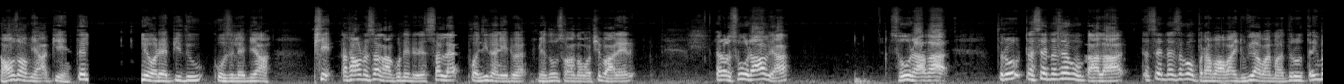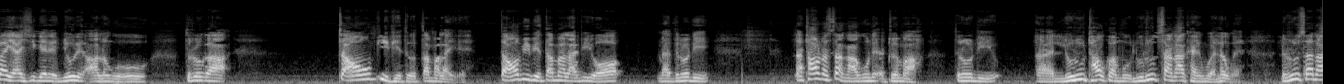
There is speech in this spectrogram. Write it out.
ခေါင်းဆောင်များအပြင်တက်လျော်တဲ့ပြည်သူကိုယ်စားလှယ်များဖြစ်2025ခုနှစ်တွင်ဆက်လက်ဖွဲ့စည်းနိုင်ရေးအတွက်အမြင့်ဆုံးဆောင်ရွက်တော်မှာဖြစ်ပါတယ်တဲ့အဲ့တော့ဆိုတာဗျာဆိုတာက သူတို့10 20ခုကာလ10 20ခုပထမပိုင်းဒုတိယပိုင်းမှာသူတို့သိမ့်ပိုက်ရရှိခဲ့တဲ့မျိုးတွေအားလုံးကိုသူတို့ကတောင်းပြည့်ဖြစ်သူတတ်မှတ်လိုက်တယ်တောင်းပြည့်ဖြစ်တတ်မှတ်လိုက်ပြီးတော့အဲသူတို့ဒီ2025ခုနှစ်အတွင်းမှာသူတို့ဒီအဲလူလူထောက်ခံမှုလူလူစာနာခံမှုပဲလုပ်မယ်လူလူစာနာ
